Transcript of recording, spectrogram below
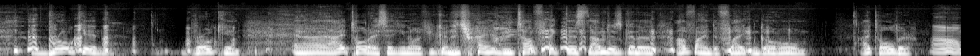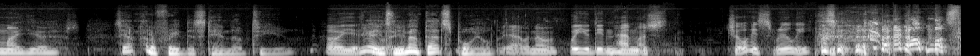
broken, broken. And I, I told, I said, you know, if you're gonna try and be tough like this, I'm just gonna, I'll find a flight and go home. I told her. Oh my gosh. See, I'm not afraid to stand up to you. Oh yes. Yeah, you it's- were. you're not that spoiled. Yeah, well, no. Well, you didn't have much choice, really. I almost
